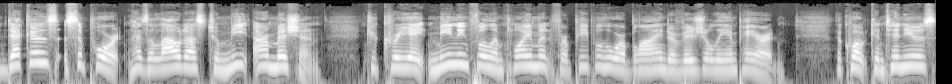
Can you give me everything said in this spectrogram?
DECA's support has allowed us to meet our mission to create meaningful employment for people who are blind or visually impaired. The quote continues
